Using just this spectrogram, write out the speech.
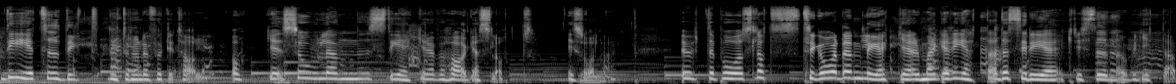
Det är tidigt 1940-tal och eh, solen steker över Haga slott i Solna. Ute på Slottsträdgården leker Margareta, Desiree, Kristina och Birgitta.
